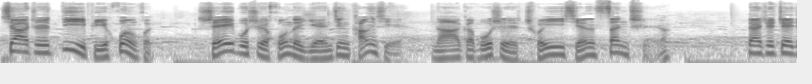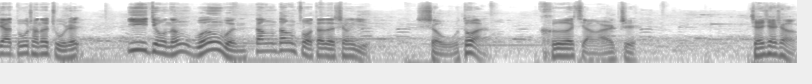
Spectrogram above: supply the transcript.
下至地痞混混，谁不是红的眼睛淌血？哪个不是垂涎三尺啊？但是这家赌场的主人，依旧能稳稳当当做他的生意。手段可想而知。钱先生，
